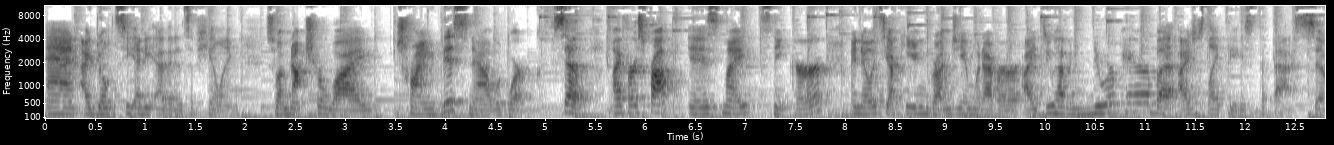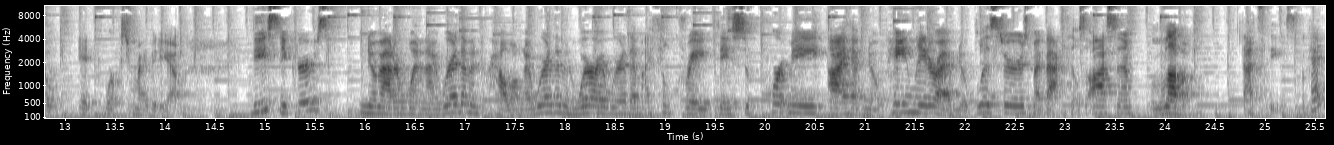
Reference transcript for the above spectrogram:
and I don't see any evidence of healing. So I'm not sure why trying this now would work. So my first prop is my sneaker. I know it's yucky and grungy and whatever. I do have a newer pair, but I just like these the best. So it works for my video. These sneakers, no matter when I wear them and for how long I wear them and where I wear them, I feel great. They support me. I have no pain later. I have no blisters. My back feels awesome. Love them. That's these, okay?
